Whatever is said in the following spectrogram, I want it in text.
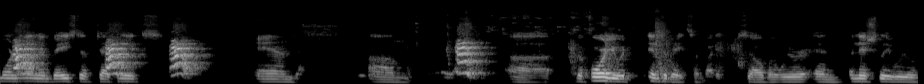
more non-invasive techniques, and um, uh, before you would intubate somebody. So, but we were, and initially we were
